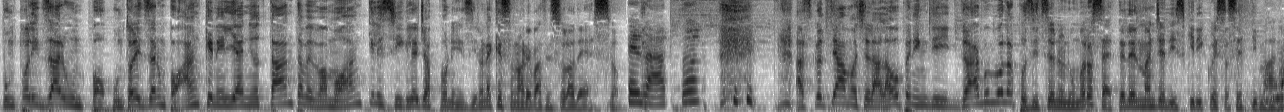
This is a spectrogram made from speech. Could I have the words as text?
puntualizzare un po', puntualizzare un po'. Anche negli anni 80 avevamo anche le sigle giapponesi, non è che sono arrivate solo adesso. Esatto. Ascoltiamocela, la opening di Dragon Ball, posizione numero 7 del Mangiadischi di questa settimana.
